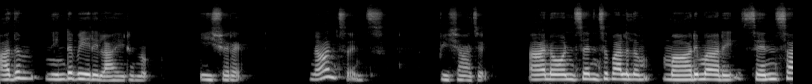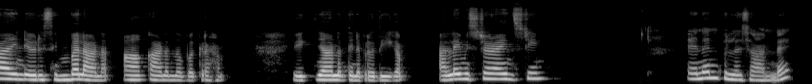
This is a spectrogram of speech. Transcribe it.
അതും നിന്റെ പേരിലായിരുന്നു. ഈശ്വരൻ നോൺസെൻസ് പിശാച് ആ നോൺസെൻസ് പലതും മാറി മാറി സെൻസായന്റെ ഒരു സിമ്പലാണ് ആ കാണുന്ന ഉപഗ്രഹം. വിജ്ഞാനത്തിന് പ്രതീകം. അല്ലേ mister Einstein? N. N. Pillai സാറിന്റെ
